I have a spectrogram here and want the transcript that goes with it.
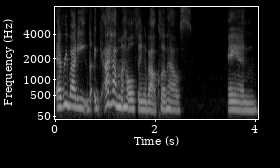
everybody, like, I have my whole thing about Clubhouse and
